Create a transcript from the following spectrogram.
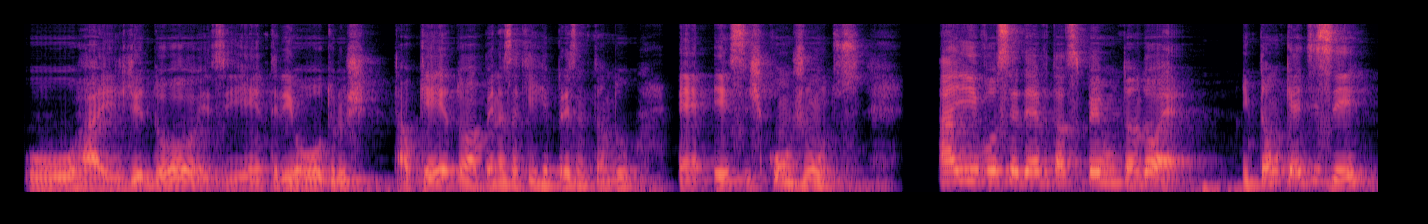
o raiz de 2 e entre outros. Tá ok? Eu estou apenas aqui representando é, esses conjuntos. Aí você deve estar se perguntando, é, então quer dizer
